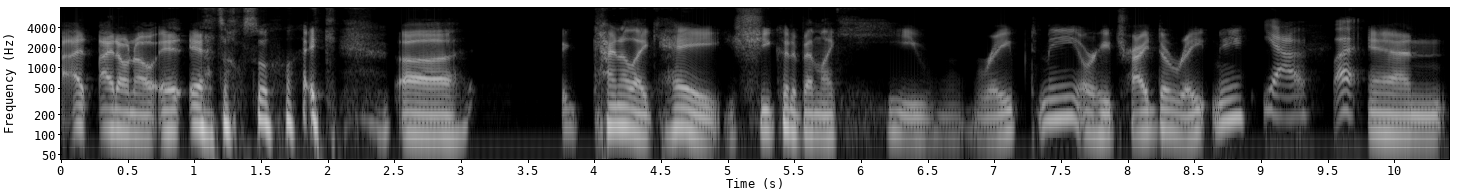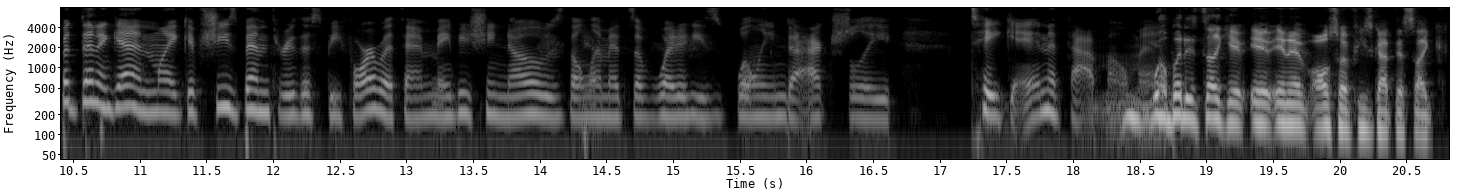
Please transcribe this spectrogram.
I, I don't know. It, it's also like, uh, kind of like, hey, she could have been like, he raped me or he tried to rape me. Yeah. But, and but then again, like if she's been through this before with him, maybe she knows the limits of what he's willing to actually take in at that moment. Well, but it's like, if, if, and if also if he's got this like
